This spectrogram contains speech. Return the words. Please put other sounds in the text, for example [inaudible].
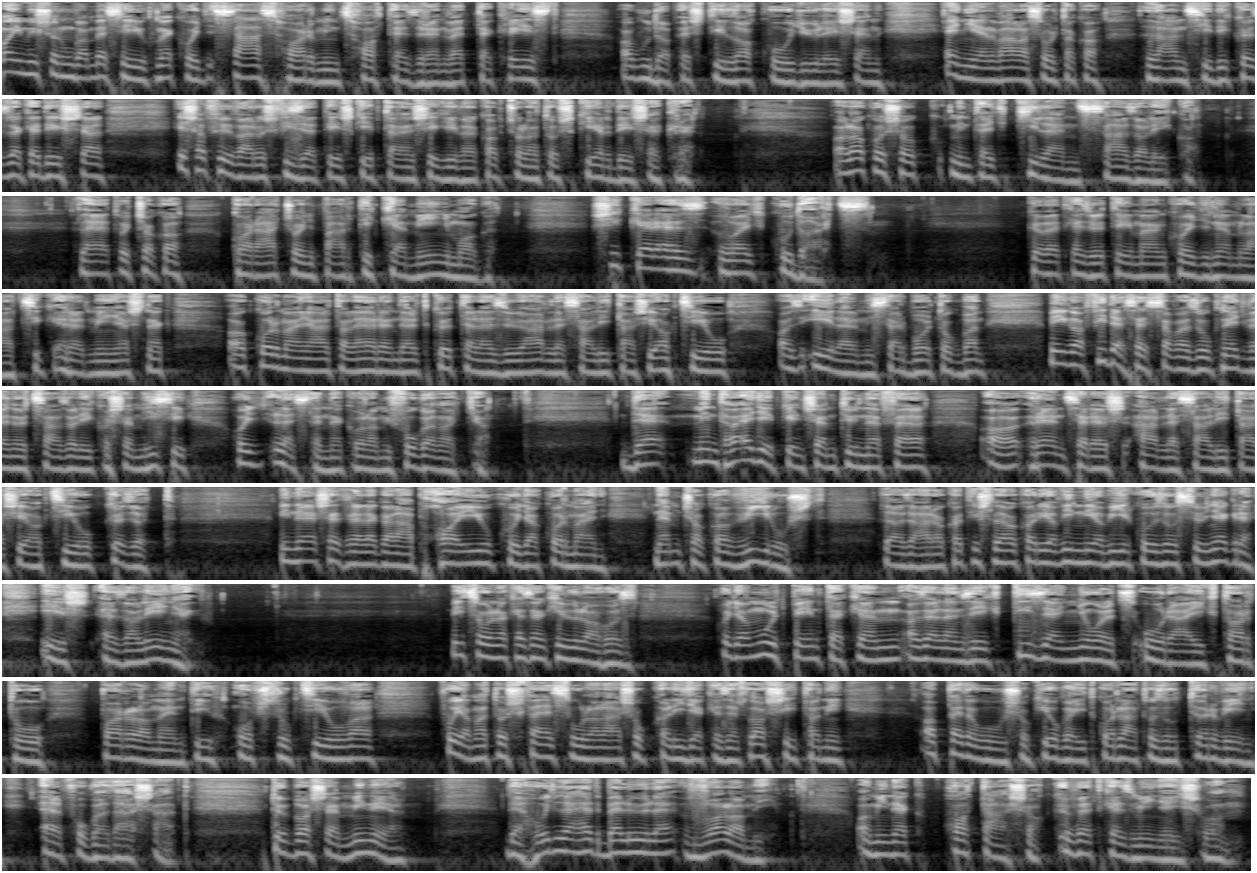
Mai műsorunkban beszéljük meg, hogy 136 ezeren vettek részt a budapesti lakógyűlésen. Ennyien válaszoltak a Lánchídi közlekedéssel és a főváros fizetésképtelenségével kapcsolatos kérdésekre. A lakosok mintegy 9 százaléka. Lehet, hogy csak a karácsonypárti kemény mag. Siker ez, vagy kudarc? Következő témánk, hogy nem látszik eredményesnek a kormány által elrendelt kötelező árleszállítási akció az élelmiszerboltokban. Még a Fideszes szavazók 45%-a sem hiszi, hogy lesz ennek valami foganatja. De mintha egyébként sem tűnne fel a rendszeres árleszállítási akciók között. Minden esetre legalább halljuk, hogy a kormány nem csak a vírust, de az árakat is le akarja vinni a virkózó szőnyegre, és ez a lényeg. Mit szólnak ezen kívül ahhoz, hogy a múlt pénteken az ellenzék 18 óráig tartó parlamenti obstrukcióval, folyamatos felszólalásokkal igyekezett lassítani a pedagógusok jogait korlátozó törvény elfogadását. Több a semminél? De hogy lehet belőle valami, aminek hatása, következménye is van?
